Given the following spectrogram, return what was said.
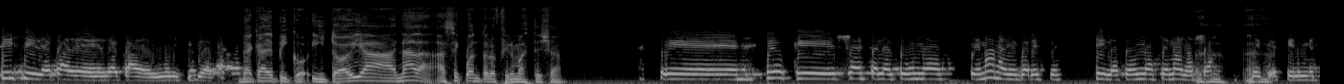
Sí, sí, de acá, de, acá, del municipio de acá. De acá de Pico. ¿Y todavía nada? ¿Hace cuánto lo firmaste ya? Eh, creo que ya está la segunda semana, me parece. Sí, la segunda semana ya de que firmé.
